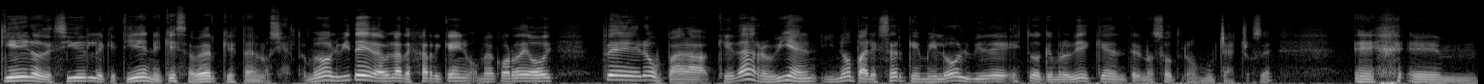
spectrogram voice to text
quiero decirle que tiene que saber que está en lo cierto. Me olvidé de hablar de Harry Kane, me acordé hoy, pero para quedar bien y no parecer que me lo olvidé, esto de que me lo olvidé queda entre nosotros, muchachos. ¿eh? Eh, em,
